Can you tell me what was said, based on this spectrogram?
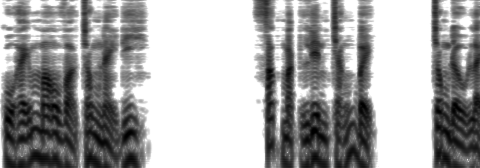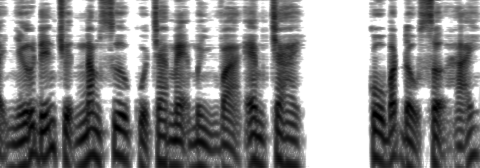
Cô hãy mau vào trong này đi. Sắc mặt Liên trắng bệch trong đầu lại nhớ đến chuyện năm xưa của cha mẹ mình và em trai. Cô bắt đầu sợ hãi,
